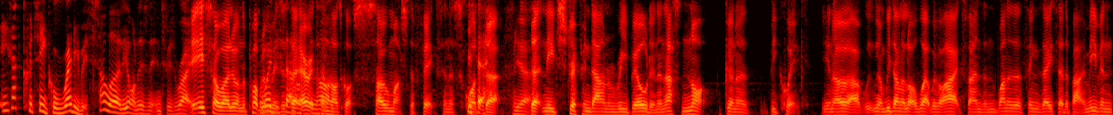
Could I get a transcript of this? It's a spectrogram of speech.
he's had critique already, but it's so early on, isn't it, into his reign? It is so early on. The problem do is, is that Erik Ten Ten Hag? Hag's got so much to fix in a squad Yeah, that yeah. that needs stripping down and rebuilding, and that's not gonna be quick. You know, uh, we, we've done a lot of work with Ajax fans, and one of the things they said about him, even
